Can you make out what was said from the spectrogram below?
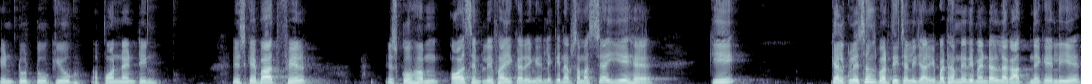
into two cube upon nineteen इसके बाद फिर इसको हम और सिंप्लीफाई करेंगे। लेकिन अब समस्या ये है कि कैलकुलेशंस बढ़ती चली जा रही है। बट हमने रिमाइंडर लगाने के लिए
